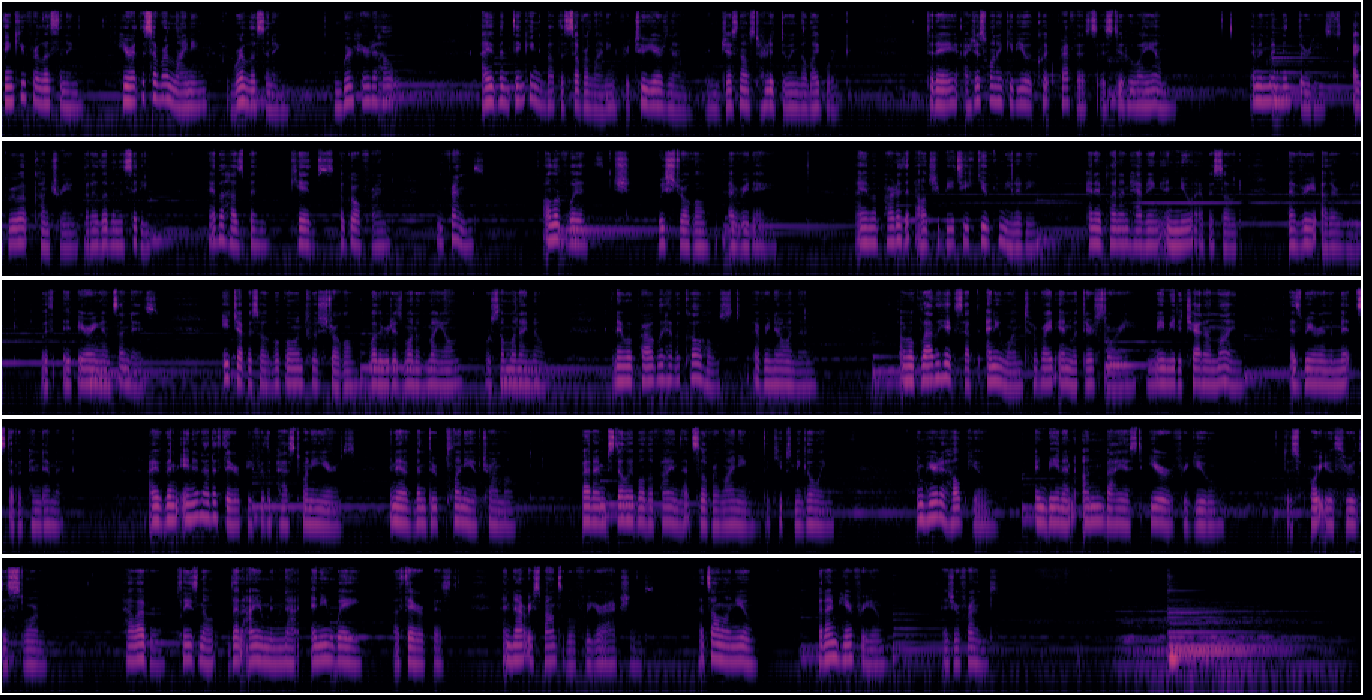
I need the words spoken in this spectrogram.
Thank you for listening. Here at the Silver Lining, we're listening, and we're here to help. I have been thinking about the silver lining for two years now, and just now started doing the legwork. Today, I just want to give you a quick preface as to who I am. I'm in my mid 30s. I grew up country, but I live in the city. I have a husband, kids, a girlfriend, and friends, all of which we struggle every day. I am a part of the LGBTQ community, and I plan on having a new episode every other week, with it airing on Sundays. Each episode will go into a struggle, whether it is one of my own or someone I know, and I will probably have a co host every now and then. I will gladly accept anyone to write in with their story and maybe to chat online as we are in the midst of a pandemic. I have been in and out of therapy for the past 20 years and I have been through plenty of trauma, but I'm still able to find that silver lining that keeps me going. I'm here to help you and be an unbiased ear for you to support you through this storm. However, please note that I am in not any way a therapist and not responsible for your actions. That's all on you, but I'm here for you as your friend.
